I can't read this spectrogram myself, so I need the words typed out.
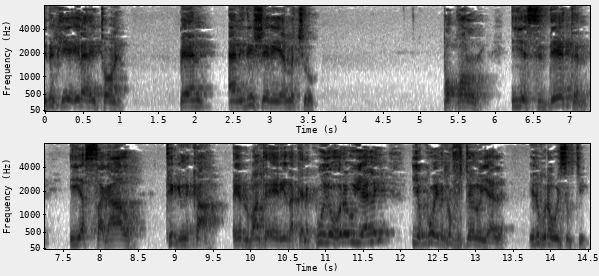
idinkiiyo ilaahay toone been aan idiin sheegayaa ma jiro boqol iyo siddeetan iyo sagaal tignika. Ah ayay dhulbaanta eryada keenay kuwii hore u yaallay iyo kuwa idinka furteenoo yaalla idinkuna way sugtiin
